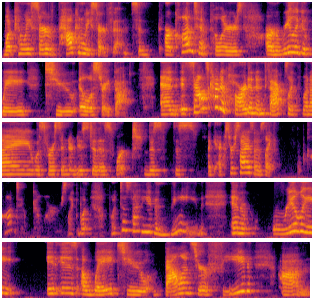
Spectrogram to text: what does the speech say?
What can we serve? How can we serve them? So our content pillars are a really good way to illustrate that. And it sounds kind of hard. And in fact like when i was first introduced to this work this this like exercise i was like content pillars? Like what what does that even mean? And really it is a way to balance your feed um,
